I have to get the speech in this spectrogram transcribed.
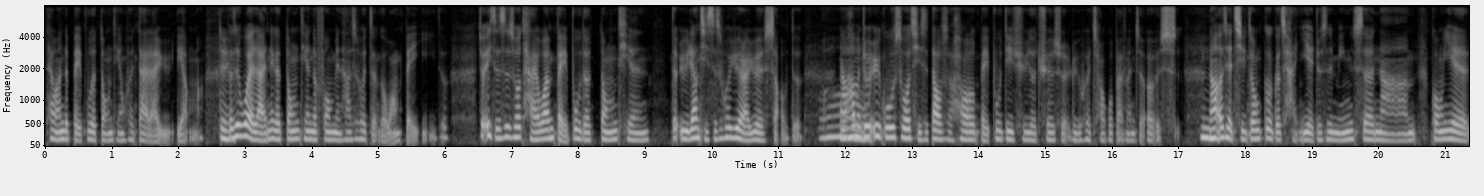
台湾的北部的冬天会带来雨量嘛，对，可是未来那个冬天的封面它是会整个往北移的，就一直是说台湾北部的冬天。的雨量其实是会越来越少的，然后他们就预估说，其实到时候北部地区的缺水率会超过百分之二十，然后而且其中各个产业，就是民生啊、工业、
